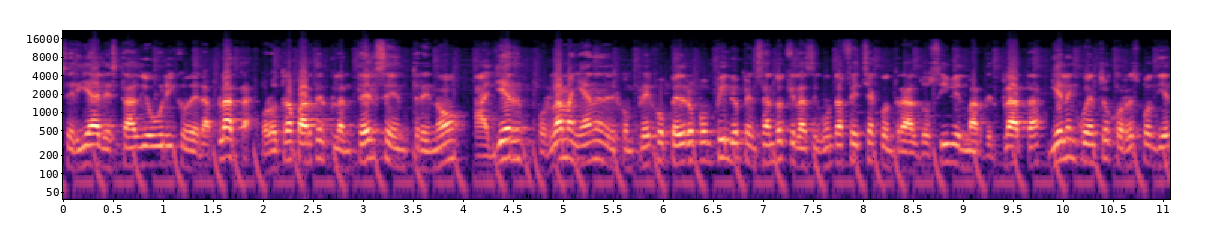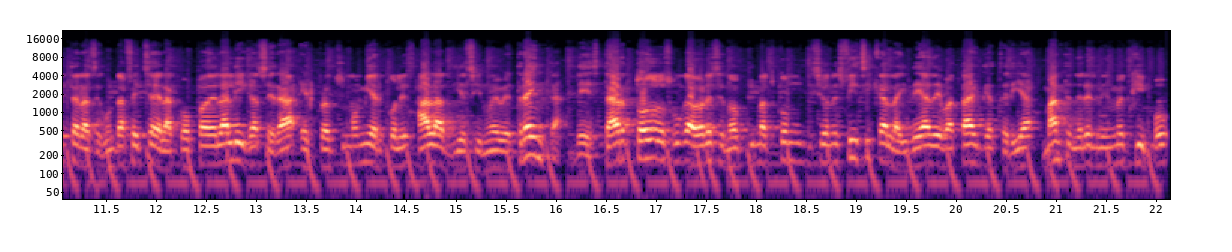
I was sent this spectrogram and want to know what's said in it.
sería el Estadio Único de La Plata. Por otra parte, el plantel se entrenó ayer por la mañana en el complejo Pedro Pompilio pensando que la segunda fecha contra Aldo Civi en Mar del Plata y el encuentro correspondiente a la segunda fecha de la Copa de la Liga será el próximo miércoles a las 19.30. De estar todos los jugadores en óptimas condiciones físicas, la idea de Bataglia sería mantener el mismo equipo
